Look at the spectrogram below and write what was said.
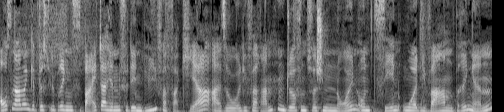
Ausnahmen gibt es übrigens weiterhin für den Lieferverkehr, also Lieferanten dürfen zwischen 9 und 10 Uhr die Waren bringen.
